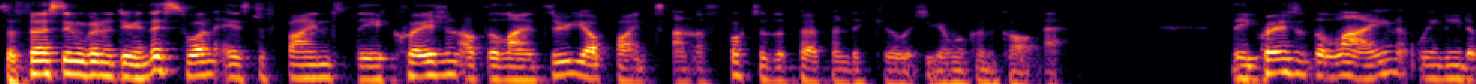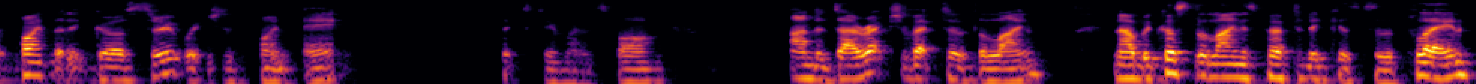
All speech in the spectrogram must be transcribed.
So first thing we're going to do in this one is to find the equation of the line through your point and the foot of the perpendicular, which again we're going to call F. The equation of the line, we need a point that it goes through, which is point A, 6, 2 minus 4, and a direction vector of the line. Now, because the line is perpendicular to the plane,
